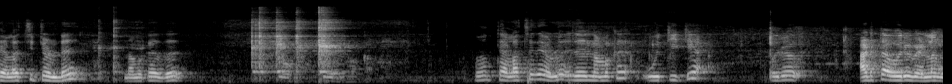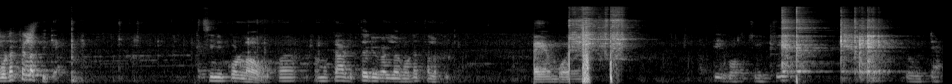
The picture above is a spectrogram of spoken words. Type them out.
തിളച്ചിട്ടുണ്ട്. നമുക്കത് തിളച്ചതേ ഉള്ളൂ. ഇത് നമുക്ക് ഊറ്റിയിട്ട് ഒരു അടുത്ത ഒരു വെള്ളം കൂടെ തിളപ്പിക്കാം. ചിനി കൊള്ളാവും. അപ്പോൾ നമുക്ക് അടുത്തൊരു വെള്ളം കൂടെ തിളപ്പിക്കാം. പറയാൻ പോയ തീ കുറച്ച് വെച്ച് ഊറ്റാം.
